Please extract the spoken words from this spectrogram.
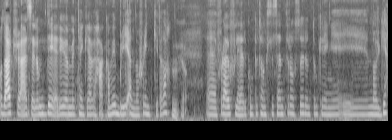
Og der tror jeg, selv om dere gjør mye, tenker jeg her kan vi bli enda flinkere, da. Ja. Eh, for det er jo flere kompetansesentre også rundt omkring i, i, Norge.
